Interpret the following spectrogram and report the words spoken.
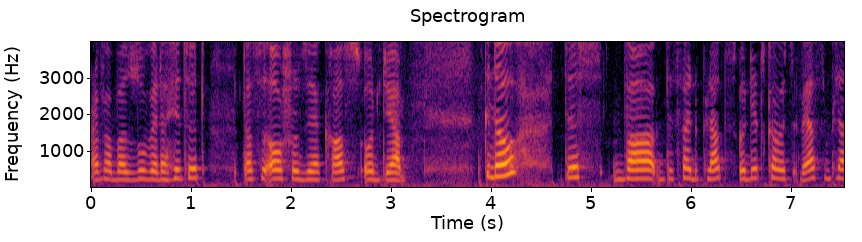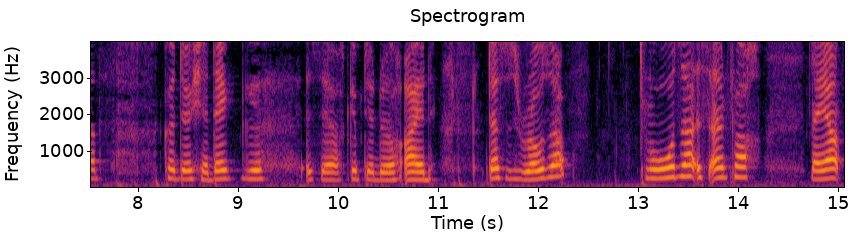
Einfach mal so, wenn er hittet. Das ist auch schon sehr krass. Und ja, genau, das war der zweite Platz. Und jetzt kommen wir zum ersten Platz. Könnt ihr euch ja denken, ist ja, gibt ja nur noch ein. Das ist Rosa. Rosa ist einfach naja,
